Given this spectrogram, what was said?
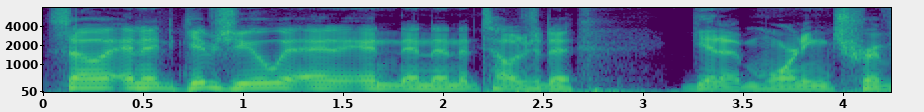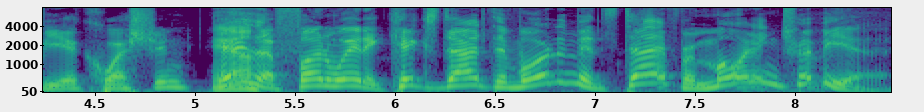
So and it gives you and and, and then it tells you to get a morning trivia question. Yeah. Here's a fun way to kickstart the morning. It's time for morning trivia.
